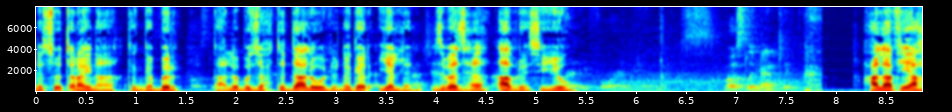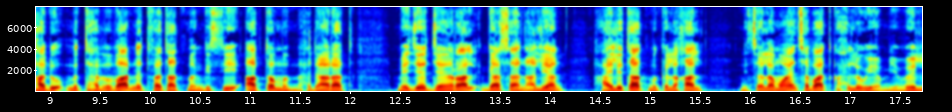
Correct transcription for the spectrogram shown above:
ንሱ ጥራይ ኢና ክንገብር ካልእ ብዙሕ ትዳለወሉ ነገር የለን ዝበዝሐ ኣብ ርእሲ እዩ ሓላፊ ኣሃዱ ምትሕብባር ንጥፈታት መንግስቲ ኣብቶም ምምሕዳራት ሜጀር ጀነራል ጋሳን ኣልያን ሓይልታት ምክልኻል ንሰላማውያን ሰባት ክሕልው እዮም ይብል።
